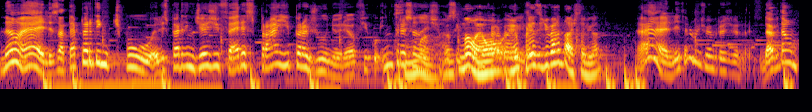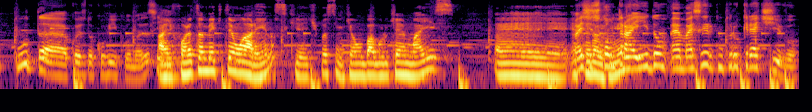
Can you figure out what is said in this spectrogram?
Não, é, eles até perdem, tipo, eles perdem dias de férias pra ir pra Júnior. Eu fico impressionante. Sim, assim, não, é, é uma empresa de verdade, tá ligado? É, literalmente uma empresa de verdade. Deve dar um puta coisa no currículo, mas assim. Aí fora também que tem um Arenas, que é tipo assim, que é um bagulho que é mais. É, mais descontraído, é mais pro criativo.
